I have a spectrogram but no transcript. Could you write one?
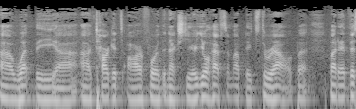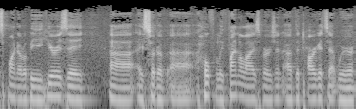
uh, what the uh, uh, targets are for the next year. You'll have some updates throughout, but but at this point, it'll be here is a uh, a sort of uh, hopefully finalized version of the targets that we're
